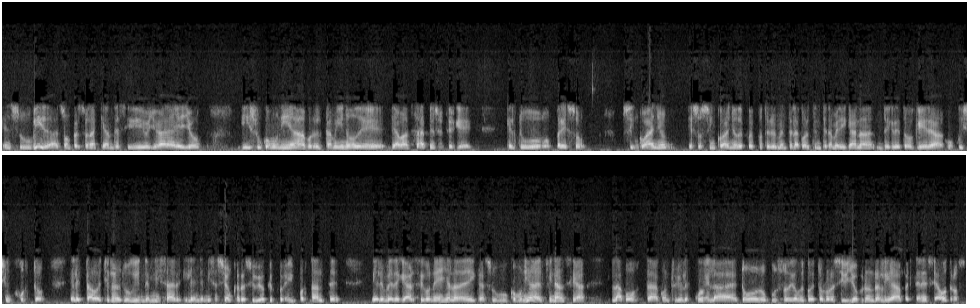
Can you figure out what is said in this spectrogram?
en su vida, son personas que han decidido llegar a ello y su comunidad por el camino de, avanzar. Pienso usted que él tuvo preso cinco años, esos cinco años después posteriormente la Corte Interamericana decretó que era un juicio injusto, el Estado de Chile lo tuvo que indemnizar y la indemnización que recibió, que fue importante, él en vez de quedarse con ella la dedica a su comunidad, él financia la posta, construyó la escuela, todo lo puso, digamos, esto lo recibí yo, pero en realidad pertenece a otros.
